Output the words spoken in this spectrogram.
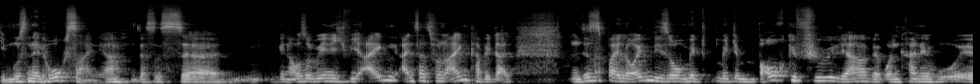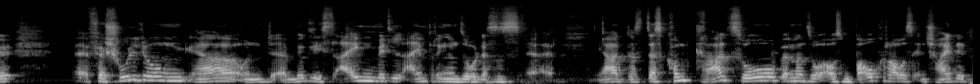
die muss nicht hoch sein, ja. Das ist äh, genauso wenig wie Eigen, Einsatz von Eigenkapital. Und das ist bei Leuten, die so mit, mit dem Bauchgefühl, ja, wir wollen keine hohe äh, Verschuldung, ja, und äh, möglichst Eigenmittel einbringen, so, das ist, äh, ja, das, das kommt gerade so, wenn man so aus dem Bauch raus entscheidet,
